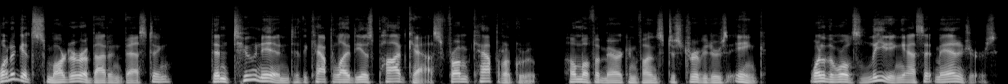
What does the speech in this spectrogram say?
Want to get smarter about investing? Then tune in to the Capital Ideas podcast from Capital Group, home of American Funds Distributors, Inc., one of the world's leading asset managers.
